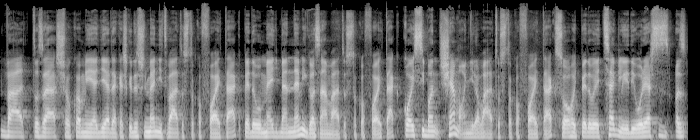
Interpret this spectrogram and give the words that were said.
változások, ami egy érdekes kérdés, hogy mennyit változtak a fajták. Például megyben nem igazán változtak a fajták, Kajsziban sem annyira változtak a fajták, szóval, hogy például egy ceglédi óriás, az, az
